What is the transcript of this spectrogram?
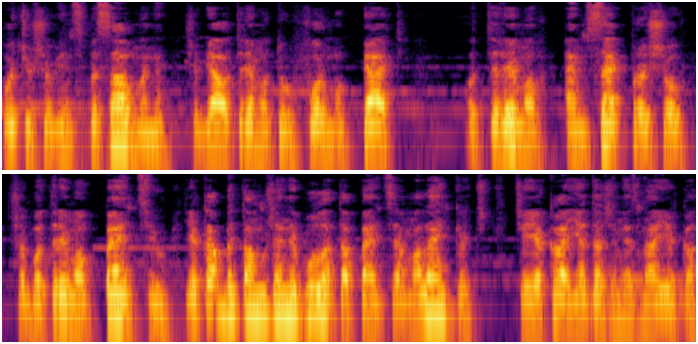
Хочу, щоб він списав мене, щоб я отримав ту форму 5, отримав МСЕК пройшов, щоб отримав пенсію. Яка би там вже не була та пенсія, маленька чи яка, я навіть не знаю яка.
